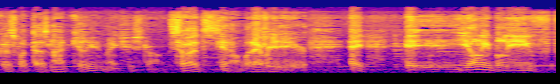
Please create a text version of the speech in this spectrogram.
Because what does not kill you makes you strong. So it's, you know, whatever you hear. Hey, i you only believe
